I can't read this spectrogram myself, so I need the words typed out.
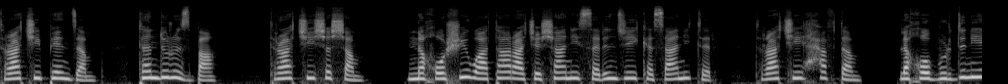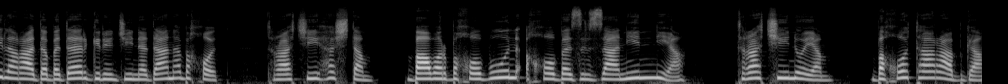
تراکی پێنجەم، تەندروست بە، تراکی شەشەم، نەخۆشی واتا ڕاکێشانی سەرنجی کەسانی تر. تڕاچی حەفتەم، لەخۆبوردنی لە ڕادەبەدەر گرنگی نەدانە بە خۆت. تڕاچی هەشتەم، باوەڕبەخۆبوون خۆ بە زل زانین نییە. تڕاچی نۆیەم، بەخۆتا ڕابگە.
